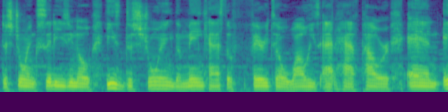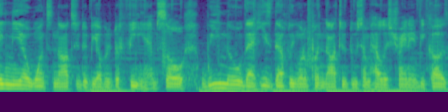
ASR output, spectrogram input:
destroying cities. You know, he's destroying the main cast of Fairy Tail while he's at half power. And Ignia wants Natsu to be able to defeat him. So we know that he's definitely going to put Natsu through some hellish training because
